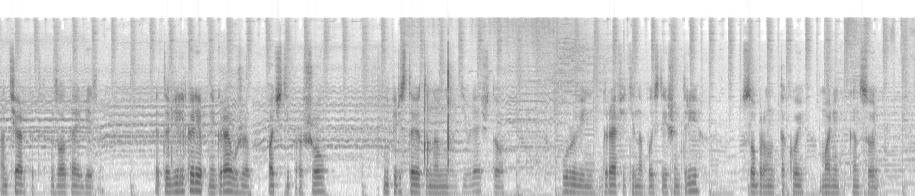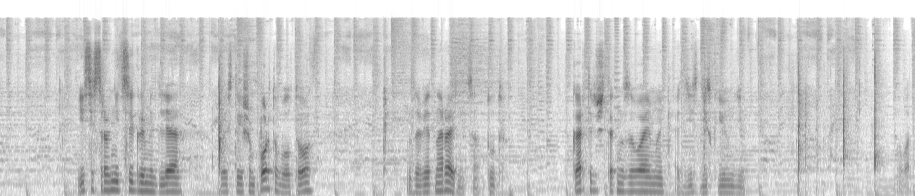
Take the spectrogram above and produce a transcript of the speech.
Uncharted Золотая бездна. Это великолепная игра, уже почти прошел. Не перестает она меня удивлять, что уровень графики на PlayStation 3 собран на такой маленькой консоль. Если сравнить с играми для PlayStation Portable, то заметная разница. Тут картридж так называемый, а здесь диск UMD. Ну ладно,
